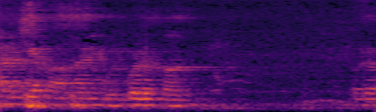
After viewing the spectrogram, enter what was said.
രാഷ്ട്രീയ പ്രാധാന്യം ഉൾക്കൊള്ളുന്ന ഒരു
